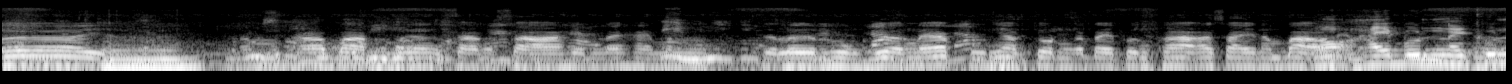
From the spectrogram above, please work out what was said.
เอ้ยนำพาบ้านเมืองสร้างสาเห็นอะไรให้มันเจริญรุ่งเรืองแล้วผู้ยากจนก็ได้พึ่งพาอาศัยน้ำบ่าวเนาะเนี่ยให้บุญในคุณ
